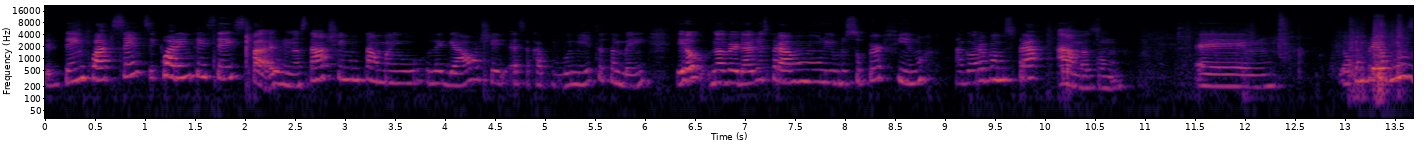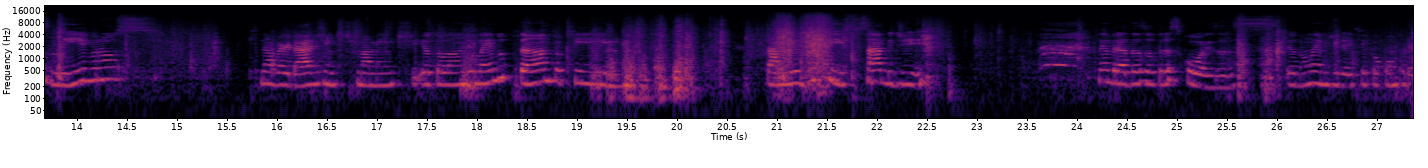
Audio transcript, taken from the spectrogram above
Ele tem 446 páginas, tá? Achei num tamanho legal, achei essa capa bonita também. Eu, na verdade, eu esperava um livro super fino. Agora vamos pra Amazon. É... Eu comprei alguns livros na verdade, gente, ultimamente eu tô lendo, lendo tanto que tá meio difícil, sabe? De lembrar das outras coisas. Eu não lembro direito o que, que eu comprei.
